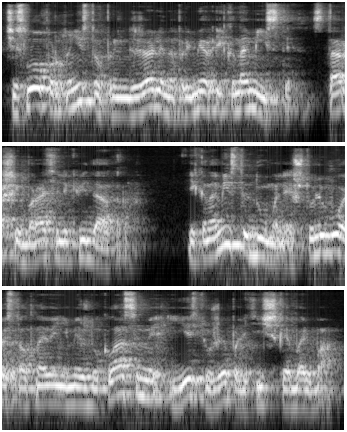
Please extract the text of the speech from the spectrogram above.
К числу оппортунистов принадлежали, например, экономисты, старшие братья ликвидаторов. Экономисты думали, что любое столкновение между классами есть уже политическая борьба.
